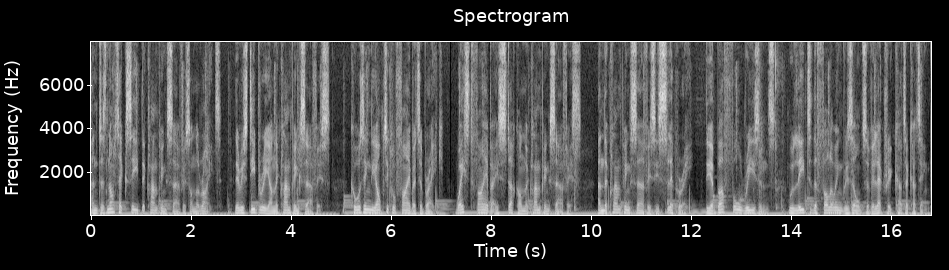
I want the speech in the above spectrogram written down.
and does not exceed the clamping surface on the right. There is debris on the clamping surface, causing the optical fiber to break. Waste fiber is stuck on the clamping surface, and the clamping surface is slippery. The above four reasons will lead to the following results of electric cutter cutting.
